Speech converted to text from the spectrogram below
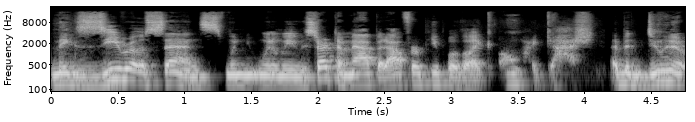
makes zero sense when when we start to map it out for people like oh my gosh i've been doing it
